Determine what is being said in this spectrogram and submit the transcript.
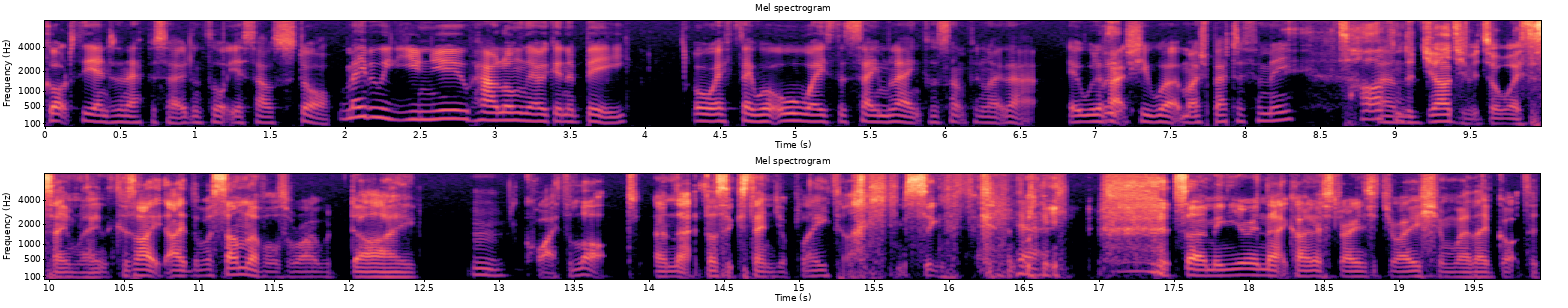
got to the end of an episode and thought, yes, I'll stop. Maybe we, you knew how long they were going to be. Or if they were always the same length or something like that, it would have Well, actually worked much better for me. It's hard Um, to judge if it's always the same length because I, I there were some levels where I would die Mm. quite a lot, and that does extend your playtime significantly. So I mean, you're in that kind of strange situation where they've got to.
